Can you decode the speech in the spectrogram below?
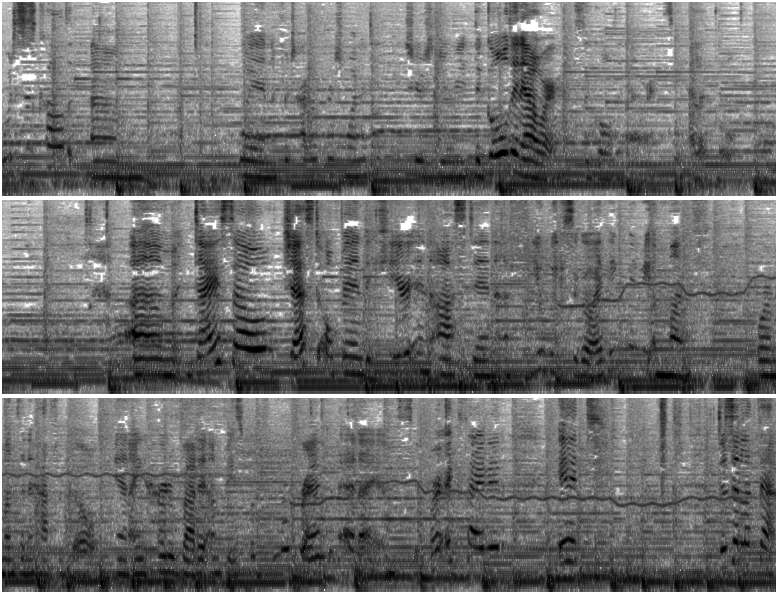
what is this called? Um, when photographers want to take the golden hour. It's the golden hour. See, I like gold. Um, Daiso just opened here in Austin a few weeks ago. I think maybe a month or a month and a half ago, and I heard about it on Facebook from a friend, and I am super excited. It doesn't look that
